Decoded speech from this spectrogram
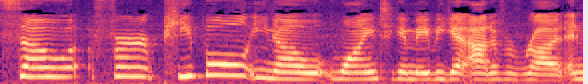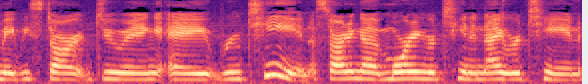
So for people, you know, wanting to get, maybe get out of a rut and maybe start doing a routine, starting a morning routine, a night routine,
